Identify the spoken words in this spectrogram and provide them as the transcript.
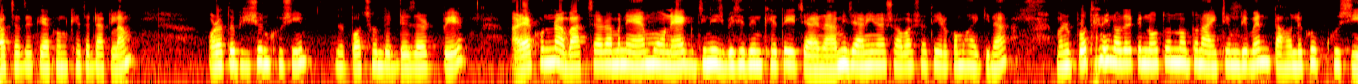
বাচ্চাদেরকে এখন খেতে ডাকলাম। ওরা তো ভীষণ খুশি পছন্দের ডেজার্ট পেয়ে। আর এখন না বাচ্চারা মানে এমন এক জিনিস বেশি দিন খেতেই চায় না। আমি জানি না সবার সাথে এরকম হয় কি না মানে প্রতিদিন ওদেরকে নতুন নতুন আইটেম দিবেন তাহলে খুব খুশি।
